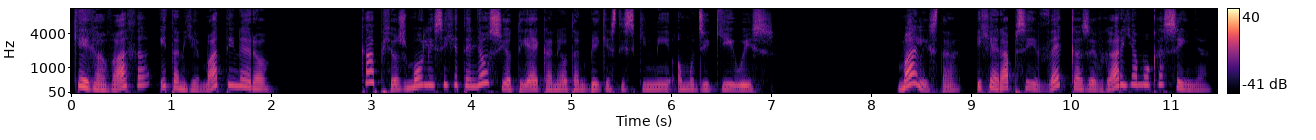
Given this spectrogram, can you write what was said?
και η γαβάθα ήταν γεμάτη νερό. Κάποιος μόλις είχε τελειώσει ό,τι έκανε όταν μπήκε στη σκηνή ο Μουτζικίουις. Μάλιστα, είχε ράψει δέκα ζευγάρια μοκασίνια.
